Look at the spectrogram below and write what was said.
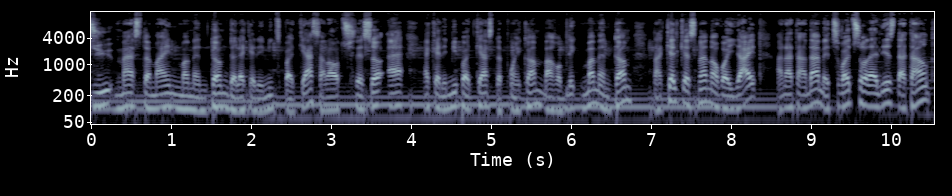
du Mastermind Momentum de l'Académie du podcast. Alors, tu fais ça à academypodcast.com baroblique momentum. Dans quelques semaines, on va y être. En attendant, ben, tu vas être sur la liste d'attente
